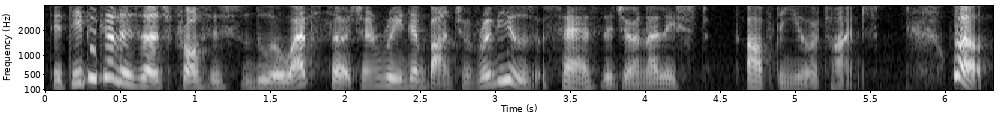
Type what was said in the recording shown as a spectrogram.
The typical research process is to do a web search and read a bunch of reviews, says the journalist of the New York Times. Well,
